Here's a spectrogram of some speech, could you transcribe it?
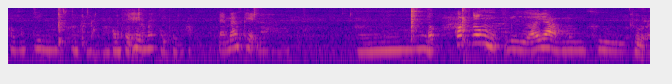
ผมกินอื้อหือของผมใช่ไหมของผมอะแต่ไม่เผ็ดนะคะ อืม แล้วก็ต้องเหลืออย่างหนึ่ง คือคืออะไร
